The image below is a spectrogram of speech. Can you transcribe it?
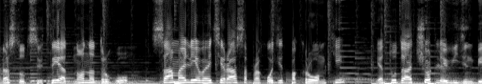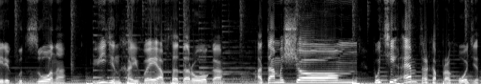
Растут цветы одно на другом. Самая левая терраса проходит по кромке, и оттуда отчетливо виден берег Гудзона, виден хайвей автодорога. А там еще пути Amtrak а проходят,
